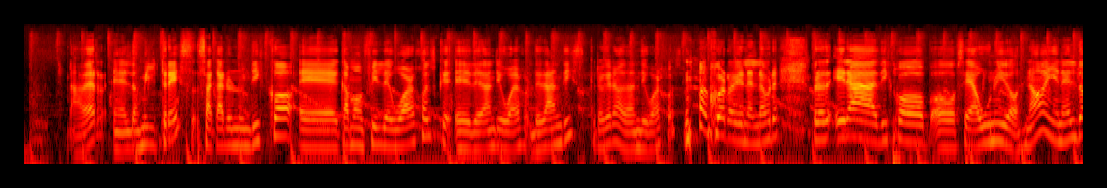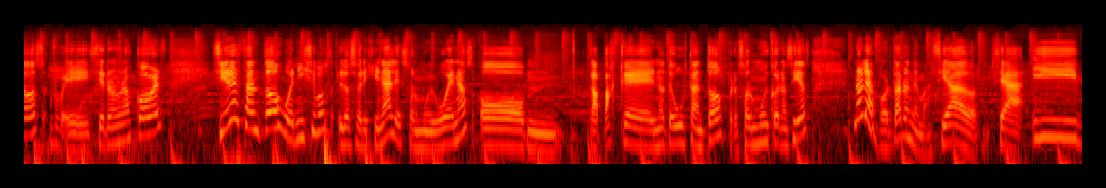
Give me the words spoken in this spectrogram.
A ver, en el 2003 sacaron un disco, eh, Come on Feel the Warhols, eh, de Dandy Warhol, de Dandys, creo que era Dandy Warhols, no me acuerdo bien el nombre, pero era disco, o sea, uno y dos, ¿no? Y en el 2 eh, hicieron unos covers. Si bien están todos buenísimos, los originales son muy buenos, o mm, capaz que no te gustan todos, pero son muy conocidos, no le aportaron demasiado. O sea, y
